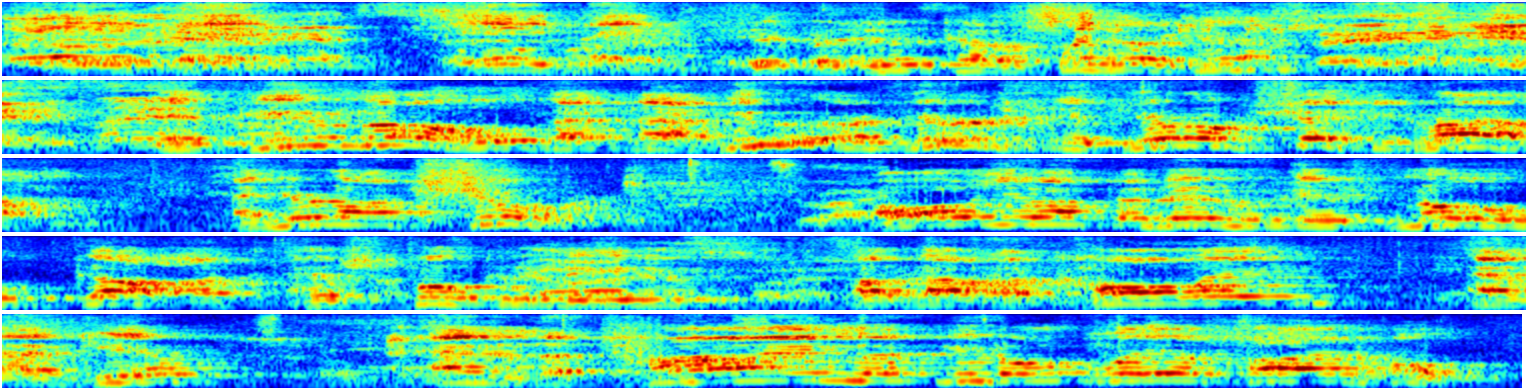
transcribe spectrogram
Amen. Amen. Can I say that again? Say it again. If you know that now, if you are if you're if you're on shaky ground and you're not sure right. All you have to do is know God has spoken to you about a calling and a gift, and in the time that you don't lay aside hope,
